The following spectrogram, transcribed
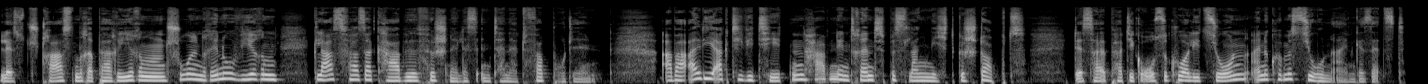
lässt Straßen reparieren, Schulen renovieren, Glasfaserkabel für schnelles Internet verbuddeln. Aber all die Aktivitäten haben den Trend bislang nicht gestoppt. Deshalb hat die Große Koalition eine Kommission eingesetzt,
